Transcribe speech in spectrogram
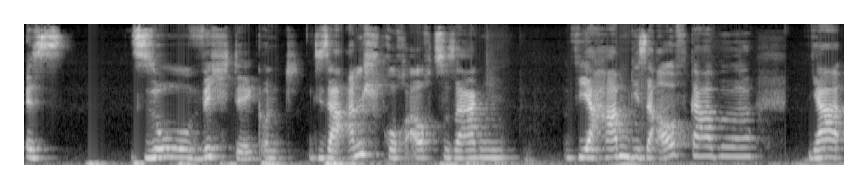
ist so wichtig. Und dieser Anspruch auch zu sagen, wir haben diese Aufgabe, ja,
